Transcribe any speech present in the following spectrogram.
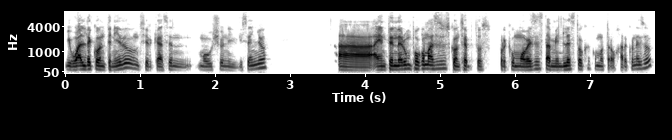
igual de contenido, es decir, que hacen motion y diseño, a, entender un poco más esos conceptos, porque como a veces también les toca como trabajar con eso,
